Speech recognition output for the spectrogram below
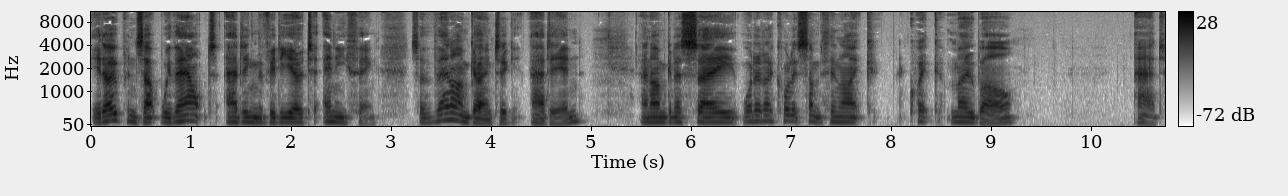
it opens up without adding the video to anything. So then I'm going to add in and I'm going to say, what did I call it? Something like quick mobile add,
